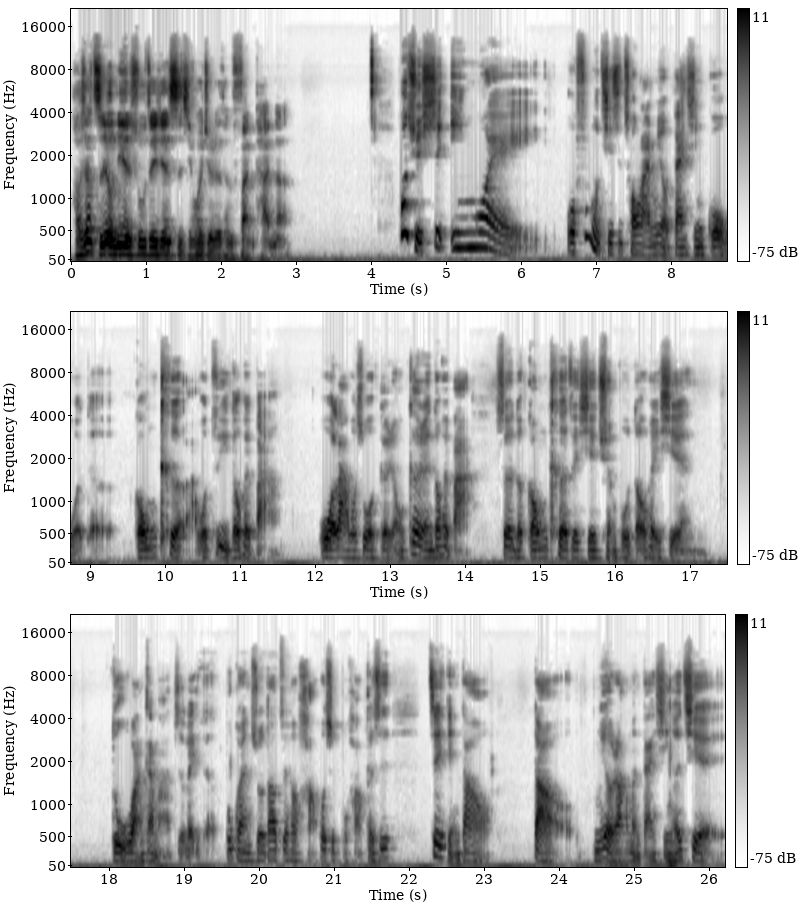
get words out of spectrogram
好像只有念书这件事情会觉得很反弹呐、或许是因为我父母其实从来没有担心过我的功课啦，我自己都会把我啦，我是我个人，我个人都会把所有的功课这些全部都会先读完干嘛之类的，不管说到最后好或是不好，可是这一点到到没有让他们担心，而且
